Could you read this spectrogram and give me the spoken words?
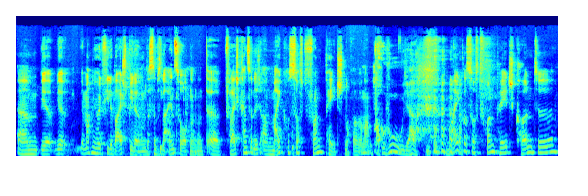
Ähm, wir, wir, wir machen heute viele Beispiele, um das ein bisschen einzuordnen. Und äh, vielleicht kannst du dich an Microsoft Frontpage noch erinnern. Oh, ja. Microsoft Frontpage konnte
